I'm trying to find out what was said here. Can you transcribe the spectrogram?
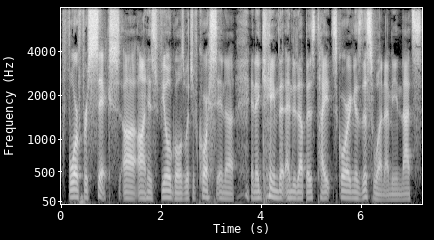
four for six uh on his field goals which of course in a in a game that ended up as tight scoring as this one. I mean that's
